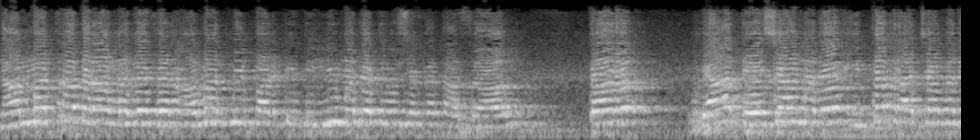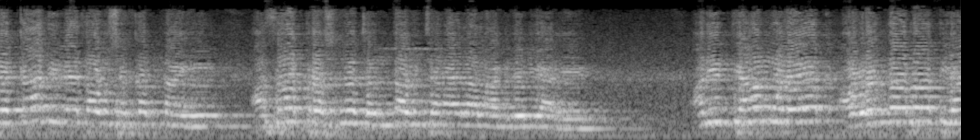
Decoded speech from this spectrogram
नाममात्र दरामध्ये जर आम आदमी पार्टी दिल्लीमध्ये देऊ शकत असेल तर या देशामध्ये इतर राज्यामध्ये का दिल्या जाऊ शकत नाही? असा प्रश्न जनता विचारायला लागलेली आहे. आणि त्यामुळे औरंगाबाद या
